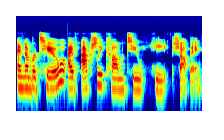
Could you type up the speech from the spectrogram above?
And number two, I've actually come to hate shopping.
